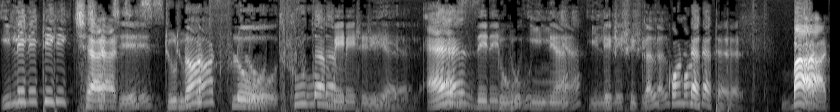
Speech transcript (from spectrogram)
electric charges do not flow through the material as they do in an electrical conductor, but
